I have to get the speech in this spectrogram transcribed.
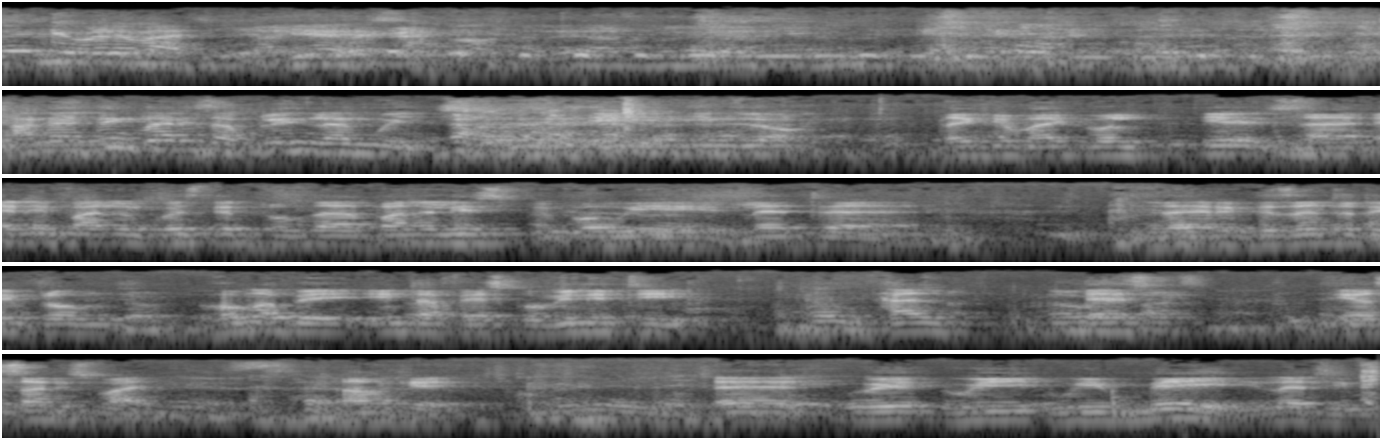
Thank you very much. Yes. And I think that is a plain language in, in law. Thank you, Michael. Yes. Uh, any final question from the panelists before we let uh, the representative from Homa Bay Interface Community Help Desk? You're satisfied? Okay. Uh, we, we, we may let him go.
